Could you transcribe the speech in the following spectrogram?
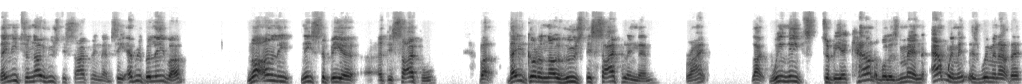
They need to know who's discipling them. See every believer not only needs to be a, a disciple but they've got to know who's discipling them right? Like we need to be accountable as men and women. There's women out there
